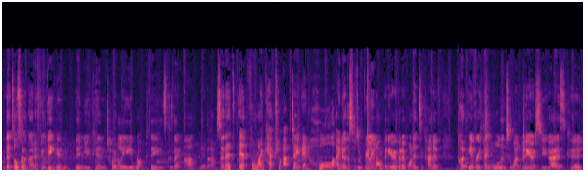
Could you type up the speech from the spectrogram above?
But that's also good if you're vegan, then you can totally rock these because they aren't leather. So that's it for my capsule update and haul. I know this was a really long video, but I wanted to kind of put everything all into one video so you guys could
